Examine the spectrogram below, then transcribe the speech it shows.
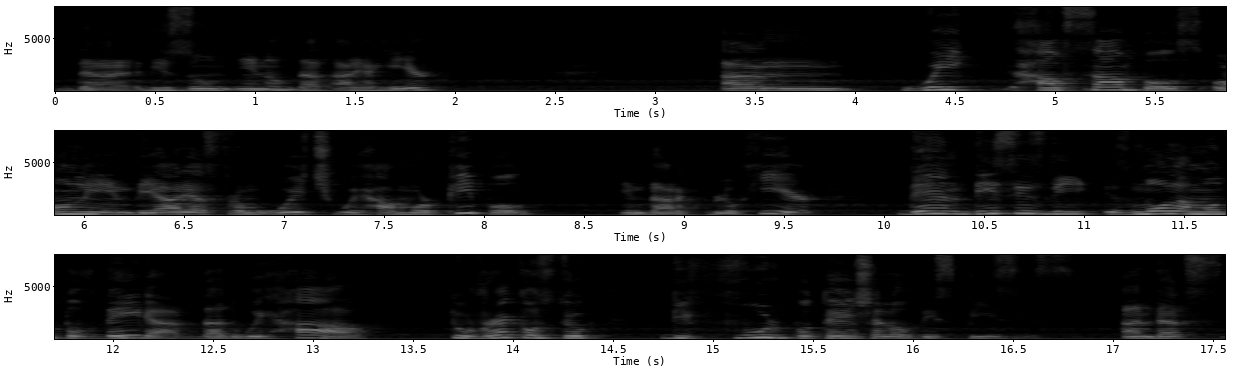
the, the zoom in of that area here, and we have samples only in the areas from which we have more people in dark blue here, then this is the small amount of data that we have to reconstruct the full potential of the species. And that's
